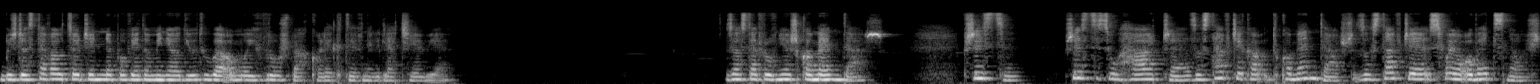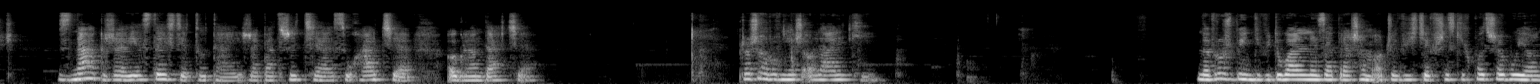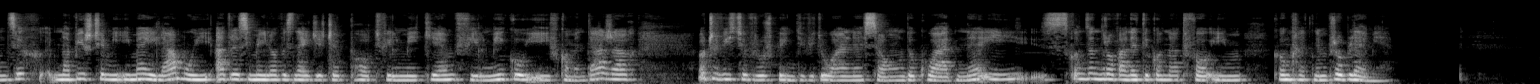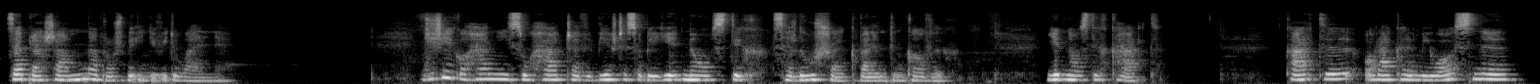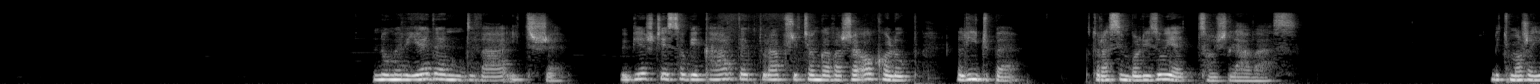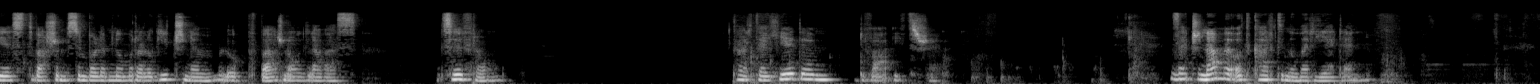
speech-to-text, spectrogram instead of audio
byś dostawał codzienne powiadomienia od YouTube'a o moich wróżbach kolektywnych dla Ciebie. Zostaw również komentarz. Wszyscy, wszyscy słuchacze, zostawcie komentarz, zostawcie swoją obecność. Znak, że jesteście tutaj, że patrzycie, słuchacie, oglądacie. Proszę również o lajki. Na wróżby indywidualne zapraszam oczywiście wszystkich potrzebujących. Napiszcie mi e-maila. Mój adres e-mailowy znajdziecie pod filmikiem, w filmiku i w komentarzach. Oczywiście wróżby indywidualne są dokładne i skoncentrowane tylko na Twoim konkretnym problemie. Zapraszam na wróżby indywidualne. Dzisiaj, kochani słuchacze, wybierzcie sobie jedną z tych serduszek walentynkowych jedną z tych kart. Karty Orakel Miłosny numer 1, 2 i 3. Wybierzcie sobie kartę, która przyciąga Wasze oko lub liczbę, która symbolizuje coś dla Was. Być może jest Waszym symbolem numerologicznym lub ważną dla Was cyfrą. Karta 1, 2 i 3. Zaczynamy od karty numer jeden.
